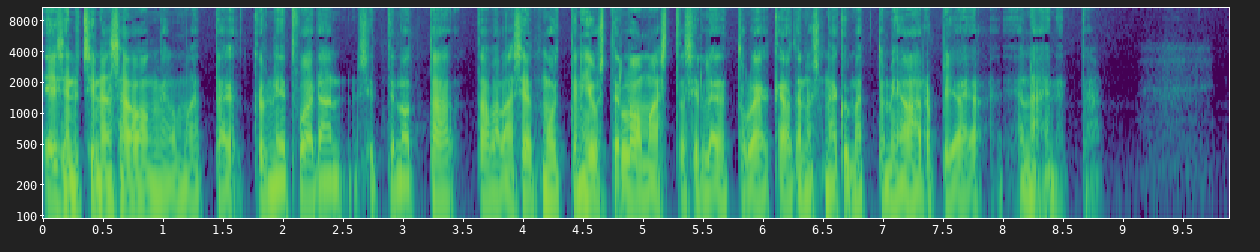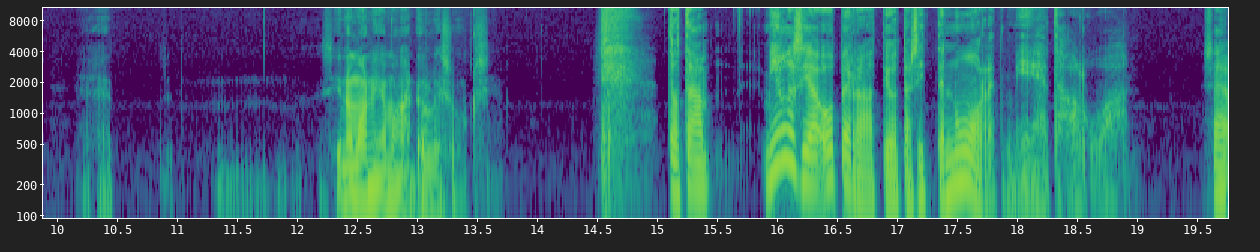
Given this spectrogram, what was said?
ei se nyt sinänsä ole ongelma, että kyllä niitä voidaan sitten ottaa tavallaan sieltä muiden hiusten lomasta, sillä että tulee käytännössä näkymättömiä arpia ja, ja näin, että et, siinä on monia mahdollisuuksia. Tota, millaisia operaatioita sitten nuoret miehet haluaa? Sä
